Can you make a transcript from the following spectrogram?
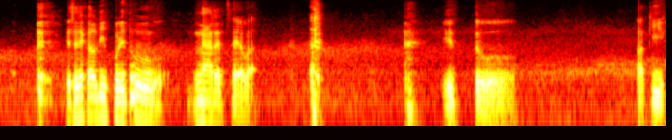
Biasanya kalau libur itu ngaret saya pak itu. Pagi.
